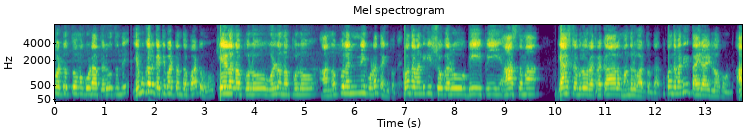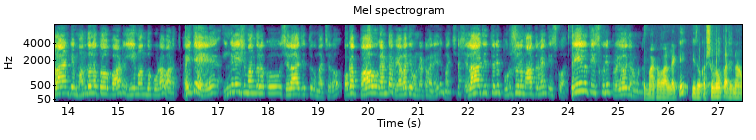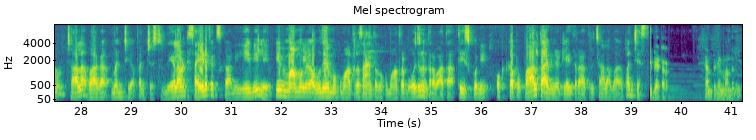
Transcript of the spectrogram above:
కూడా పెరుగుతుంది. ఎముకలు గట్టిపట్టడంతో పాటు కీళ్ళ నొప్పులు ఒళ్ళు నొప్పులు ఆ నొప్పులన్నీ కూడా తగ్గిపోతాయి. కొంతమందికి sugar BP asthma gas trouble రకరకాల మందులు వాడుతుంటారు. కొంతమందికి థైరాయిడ్ లోపం ఉంటుంది. అలాంటి మందులతో పాటు ఈ మందు కూడా వాడచ్చు. అయితే ఇంగ్లీష్ మందులకు శిలాజిత్తుకు మధ్యలో ఒక పావు గంట వ్యవధి ఉండటం అనేది మంచిది. శిలాజిత్తుని పురుషులు మాత్రమే తీసుకోవాలి. స్త్రీలు తీసుకుని ప్రయోజనం ఉండదు. మగవాళ్ళకి ఇది ఒక శుభ పరిణామం. చాలా బాగా మంచిగా పనిచేస్తుంది. ఎలాంటి సైడ్ ఎఫెక్ట్స్ కానీ ఏవీ లేవు. ఇవి మామూలుగా ఉదయం ఒక మాత్ర సాయంత్రం ఒక మాత్ర భోజనం తర్వాత తీసుకొని ఒక కప్పు పాలు తాగినట్లయితే రాత్రి చాలా బాగా పనిచేస్తుంది. బెటర్ కంపెనీ మందులు.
